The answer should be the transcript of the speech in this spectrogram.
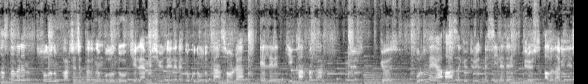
Hastaların solunum parçacıklarının bulunduğu kirlenmiş yüzeylere dokunulduktan sonra ellerin yıkanmadan yüz, göz, burun veya ağza götürülmesiyle de virüs alınabilir.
